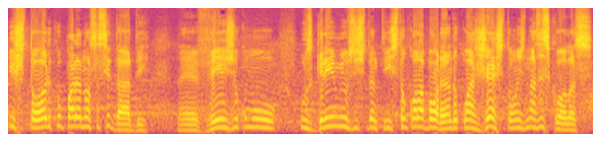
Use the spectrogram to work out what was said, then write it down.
histórico para a nossa cidade. É, vejo como os grêmios estudantis estão colaborando com as gestões nas escolas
